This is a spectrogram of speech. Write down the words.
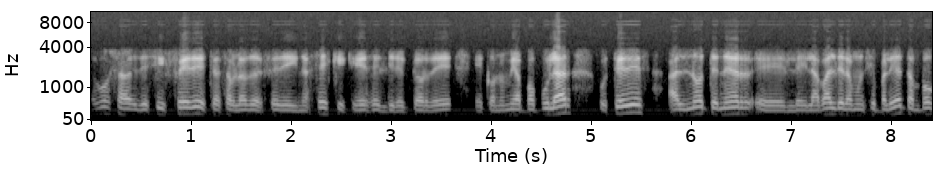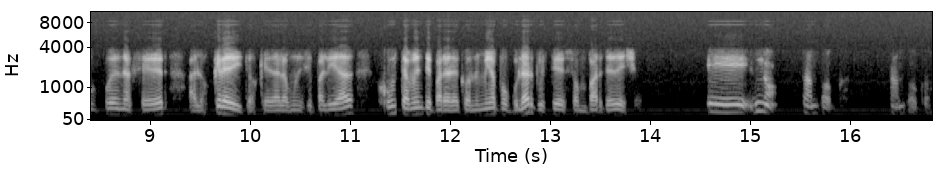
Vos decís Fede, estás hablando de Fede Inaceski, que es el director de Economía Popular. Ustedes, al no tener eh, el aval de la municipalidad, tampoco pueden acceder a los créditos que da la municipalidad justamente para la economía popular, que ustedes son parte de ello. Eh, no, tampoco, tampoco.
